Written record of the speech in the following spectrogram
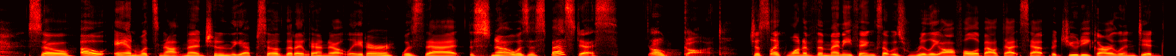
so, oh, and what's not mentioned in the episode that I found out later was that the snow was asbestos. Oh God. Just like one of the many things that was really awful about that set. But Judy Garland did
